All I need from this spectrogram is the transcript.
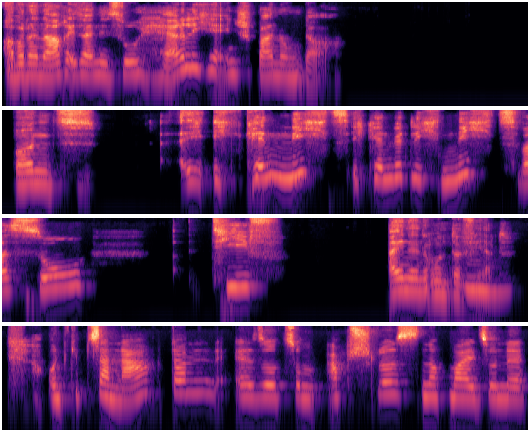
Aber danach ist eine so herrliche Entspannung da. Und ich, ich kenne nichts, ich kenne wirklich nichts, was so tief einen runterfährt. Mhm. Und gibt es danach dann äh, so zum Abschluss nochmal so eine,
